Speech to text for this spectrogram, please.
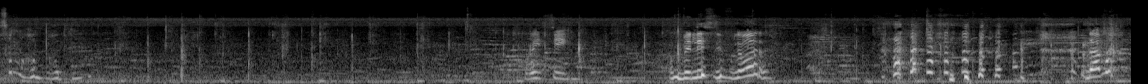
Asa mga bato? Racing. Ang bilis ni Flor. Dapat.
